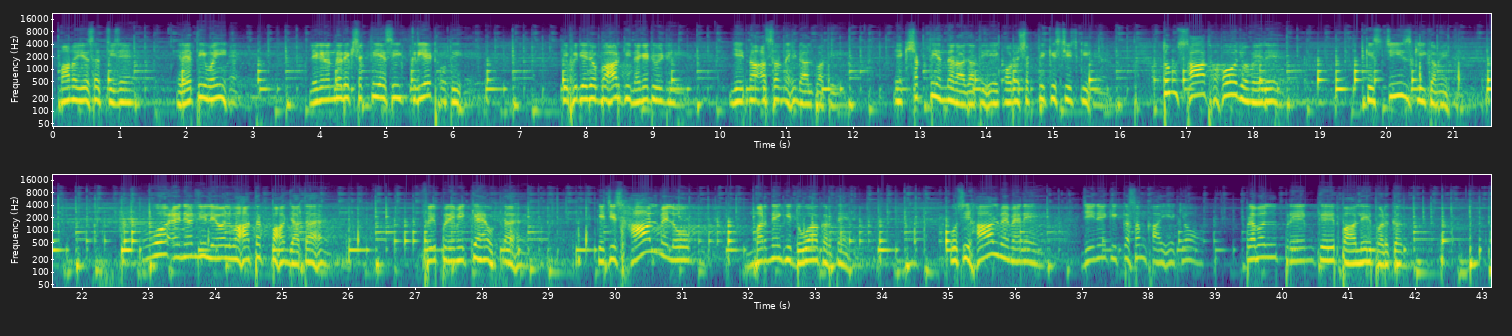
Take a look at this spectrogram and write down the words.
मानो ये सब चीज़ें रहती वही हैं, लेकिन अंदर एक शक्ति ऐसी क्रिएट होती है। कि फिर ये जो बाहर की नेगेटिविटी ये इतना असर नहीं डाल पाती। एक शक्ति अंदर आ जाती है, एक और वो शक्ति किस चीज़ की है? तुम साथ हो जो मेरे, किस चीज़ की कमी है? वो एनर्जी लेवल वहाँ तक पहुँच जाता है। फिर प्रेमी कह उठता है कि जिस हाल में लोग मरने की दुआ करते हैं, उसी हाल में मैंने जीने की कसम खाई है क्यों? प्रबल प्रेम के पाले पड़कर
